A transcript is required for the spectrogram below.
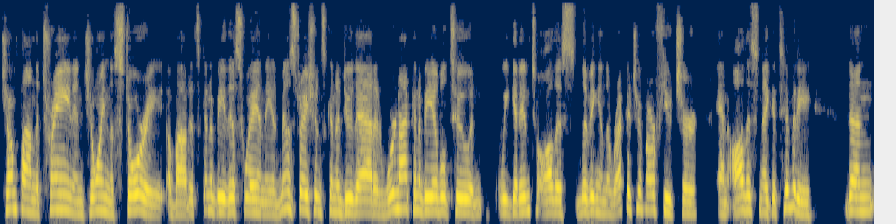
jump on the train and join the story about it's going to be this way and the administration's going to do that and we're not going to be able to and we get into all this living in the wreckage of our future and all this negativity then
